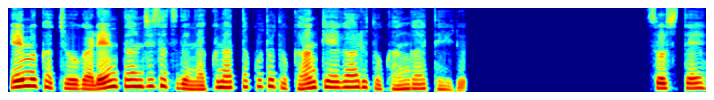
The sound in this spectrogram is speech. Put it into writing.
M 課長が練炭自殺で亡くなったことと関係があると考えている。そして、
